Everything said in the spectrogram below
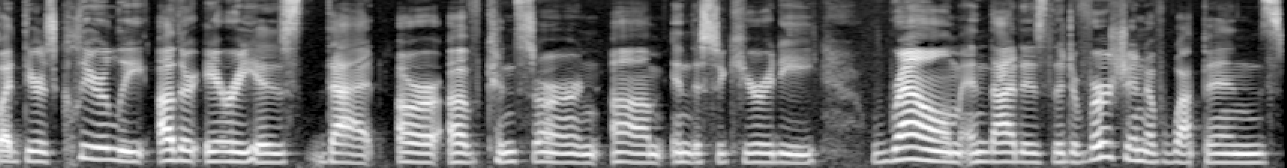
but there's clearly other areas that are of concern um, in the security realm, and that is the diversion of weapons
